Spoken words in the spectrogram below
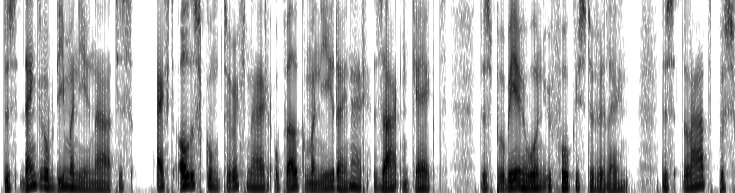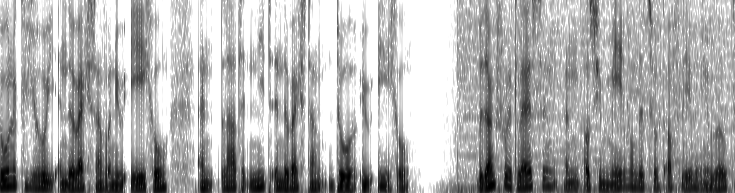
Dus denk er op die manier na. Het is echt, alles komt terug naar op welke manier dat je naar zaken kijkt. Dus probeer gewoon je focus te verleggen. Dus laat persoonlijke groei in de weg staan van uw ego en laat het niet in de weg staan door uw ego. Bedankt voor het luisteren en als je meer van dit soort afleveringen wilt,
